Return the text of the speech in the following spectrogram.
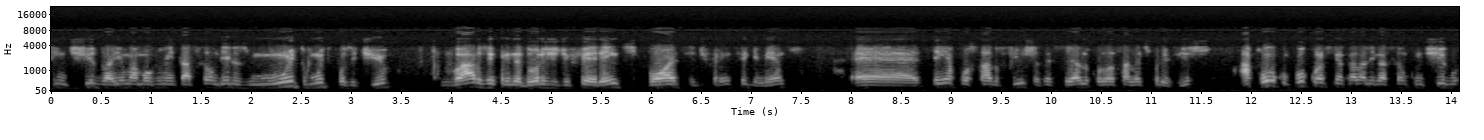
sentido aí uma movimentação deles muito, muito positiva. Vários empreendedores de diferentes portes, diferentes segmentos, é, tem apostado fichas esse ano com lançamentos previstos. Há pouco, um pouco antes de entrar na ligação contigo,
